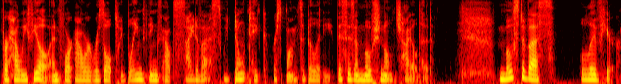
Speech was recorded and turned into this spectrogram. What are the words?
for how we feel and for our results. We blame things outside of us. We don't take responsibility. This is emotional childhood. Most of us live here.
